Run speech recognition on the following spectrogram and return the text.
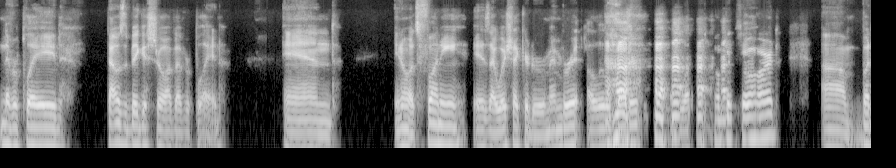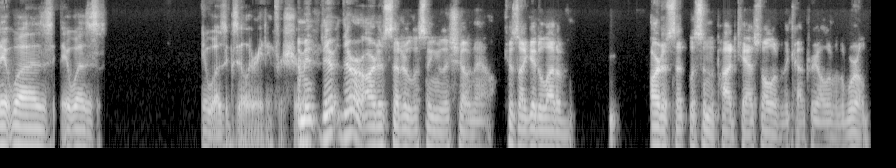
never played. That was the biggest show I've ever played, and you know what's funny is I wish I could remember it a little better. Pumping so hard. Um, but it was it was it was exhilarating for sure. I mean, there there are artists that are listening to the show now because I get a lot of artists that listen to podcasts all over the country, all over the world,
